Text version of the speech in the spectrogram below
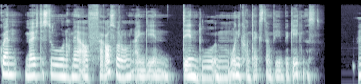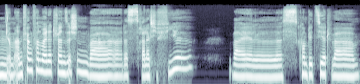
Gwen, möchtest du noch mehr auf Herausforderungen eingehen, denen du im Uni-Kontext irgendwie begegnest? Hm, am Anfang von meiner Transition war das relativ viel, weil es kompliziert war,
